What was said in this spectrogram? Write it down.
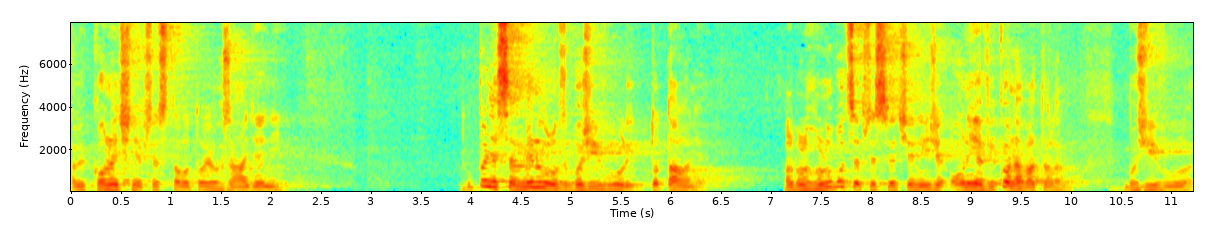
aby konečně přestalo to jeho řádění. Úplně se minul z boží vůli, totálně. Ale byl hluboce přesvědčený, že on je vykonavatelem boží vůle.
